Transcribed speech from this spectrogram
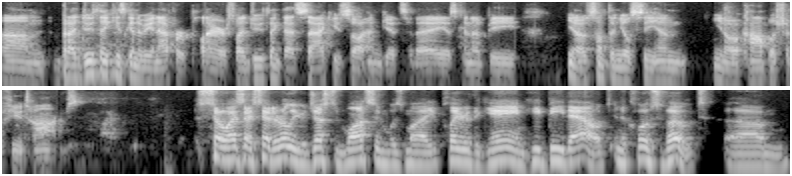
Um, but I do think he's going to be an effort player. So I do think that sack you saw him get today is going to be you know something you'll see him you know accomplish a few times. So as I said earlier, Justin Watson was my player of the game. He beat out in a close vote um,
